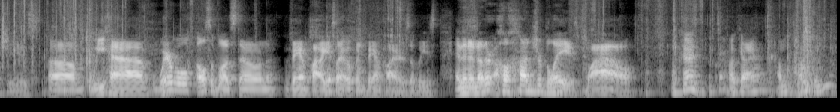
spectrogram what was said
jeez. Um, we have werewolf, Elsa Bloodstone, vampire. I guess I opened vampires at least, and then another Alejandra Blaze. Wow. Okay. Okay. I'm, I'm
